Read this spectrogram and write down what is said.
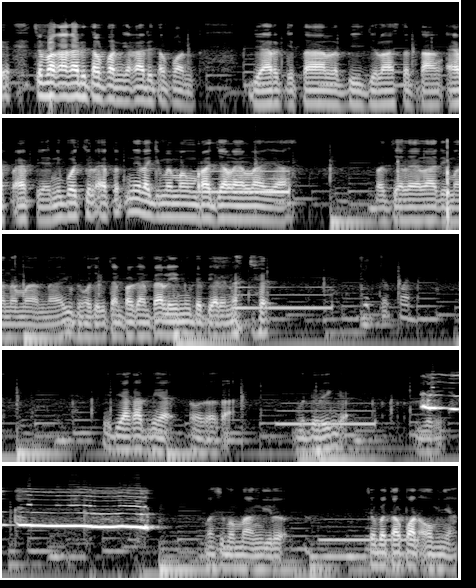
Coba kakak ditelepon, kakak ditelepon. Biar kita lebih jelas tentang FF ya. Ini bocil FF ini lagi memang merajalela ya. Merajalela di mana-mana. Ya udah gak usah ditempel-tempelin, udah biarin aja. Gitu pun. Jadi angkat nggak? Oh kakak. Berdiri nggak? Masih memanggil. Coba telepon omnya.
